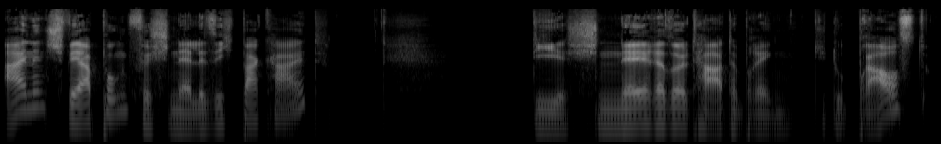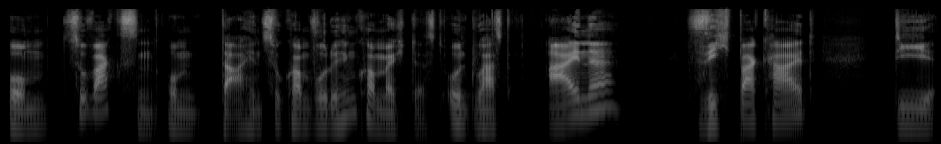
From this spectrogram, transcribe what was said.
einen Schwerpunkt für schnelle Sichtbarkeit, die schnell Resultate bringen, die du brauchst, um zu wachsen, um dahin zu kommen, wo du hinkommen möchtest. Und du hast eine Sichtbarkeit, die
